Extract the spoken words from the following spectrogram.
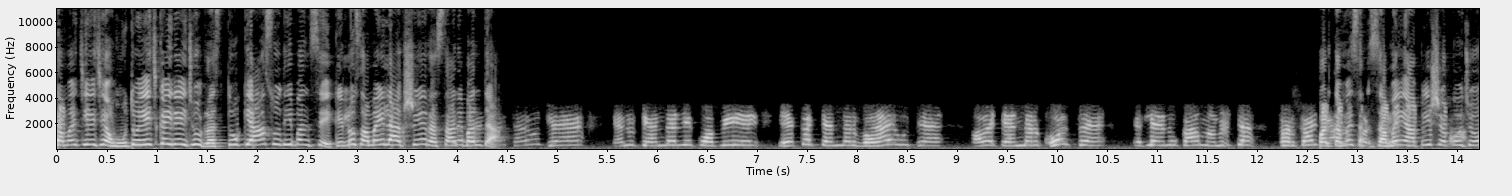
સમજીએ છીએ. હું તો એ જ કહી રહી છું. રસ્તો ક્યાં સુધી બનશે? કેટલો સમય લાગશે? રસ્તાને બનતા? થયું છે. એનું ટેન્ડરની કોપી એક જ ટેન્ડર ભરાયું છે. હવે ટેન્ડર ખોલશે એટલે એનું કામ હંમેશા સરકાર પણ તમે સમય આપી શકો છો?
